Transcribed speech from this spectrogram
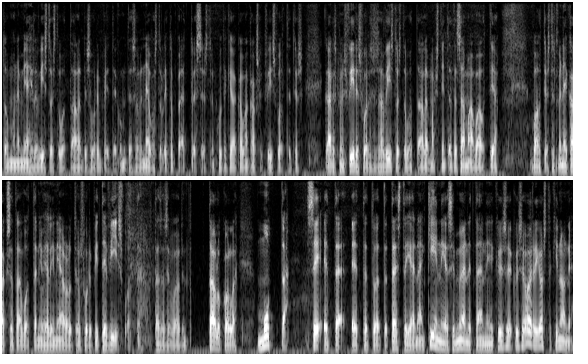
tuommoinen tota, miehillä 15 vuotta alempi suurin piirtein kuin mitä se oli Neuvostoliiton päättyessä, josta on kuitenkin aika vain 25 vuotta. Että jos 25 vuodessa saa 15 vuotta alemmaksi, niin tätä samaa vauhtia vauhtia, jos tässä menee 200 vuotta, niin elinjän odote on suurin piirtein 5 vuotta tasaisen vauhdin taulukolla, mutta se, että, että tuota, tästä jäädään kiinni ja se myönnetään, niin kyllä se, kyllä se oire jostakin on. Ja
